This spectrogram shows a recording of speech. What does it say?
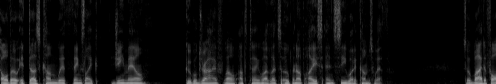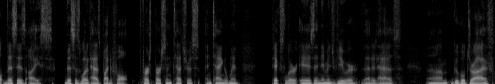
Although it does come with things like Gmail, Google Drive. Well, I'll tell you what, let's open up ICE and see what it comes with. So by default, this is ICE. This is what it has by default. First person Tetris, entanglement, Pixlr is an image viewer that it has. Um, Google Drive,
